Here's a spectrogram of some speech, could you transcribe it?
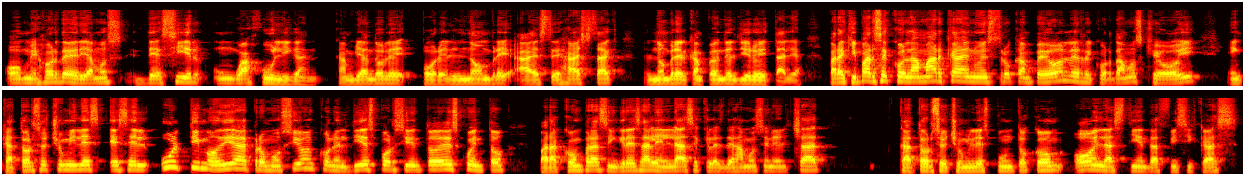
o mejor deberíamos decir un Wahooligan, cambiándole por el nombre a este hashtag, el nombre del campeón del Giro de Italia. Para equiparse con la marca de nuestro campeón, les recordamos que hoy en 14 miles es el último día de promoción con el 10% de descuento. Para compras ingresa al enlace que les dejamos en el chat 148miles.com o en las tiendas físicas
